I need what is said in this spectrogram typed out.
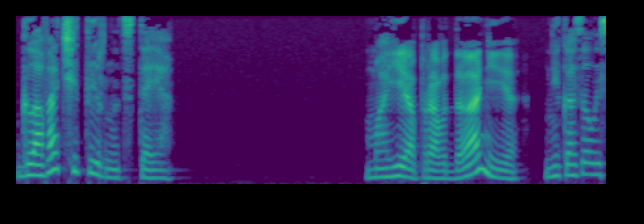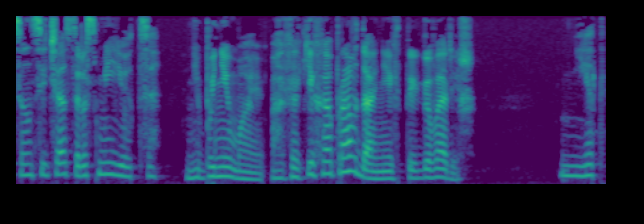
Глава 14 «Мои оправдания?» Мне казалось, он сейчас рассмеется. «Не понимаю, о каких оправданиях ты говоришь?» «Нет,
